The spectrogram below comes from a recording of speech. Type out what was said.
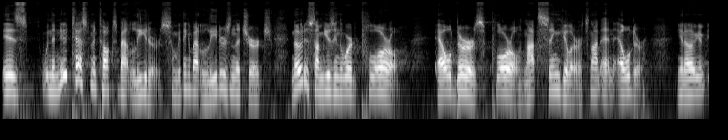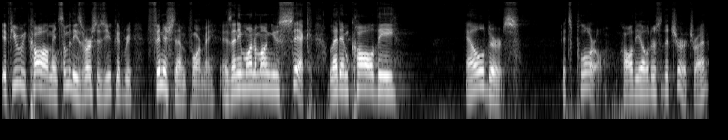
is when the New Testament talks about leaders, when we think about leaders in the church, notice I'm using the word plural. Elders, plural, not singular. It's not an elder. You know, if you recall, I mean, some of these verses, you could re- finish them for me. Is anyone among you sick? Let him call the elders. It's plural. Call the elders of the church, right?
